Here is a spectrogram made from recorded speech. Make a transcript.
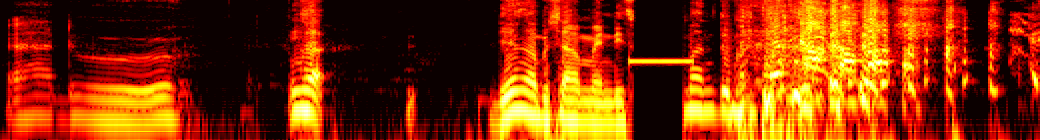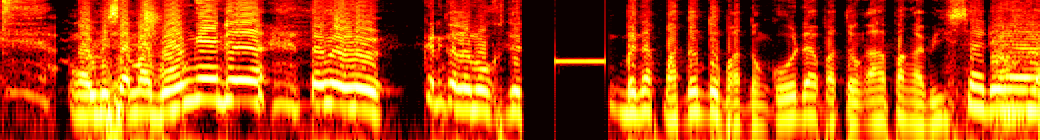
Aduh. Enggak dia nggak bisa main di man tuh nggak bisa mabongnya dia tahu lu kan kalau mau ke banyak patung tuh patung kuda patung apa nggak bisa dia Ah, Nggak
